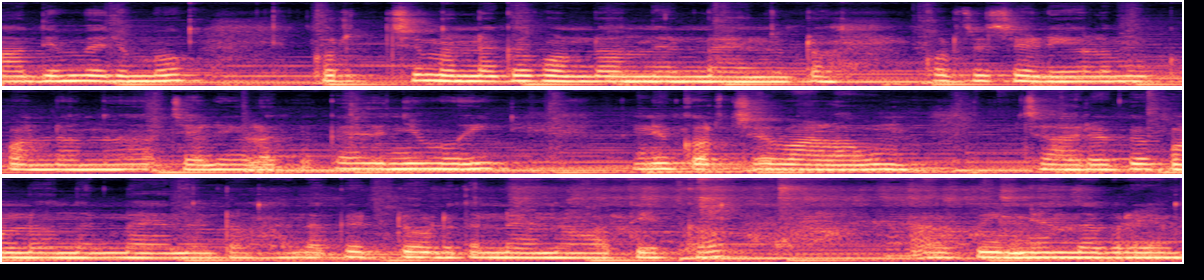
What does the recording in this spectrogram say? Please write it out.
ആദ്യം വരുമ്പോൾ കുറച്ച് മണ്ണൊക്കെ കൊണ്ടുവന്നിട്ടുണ്ടായിരുന്നു കേട്ടോ കുറച്ച് ചെടികളും കൊണ്ടുവന്ന് ചെടികളൊക്കെ കരിഞ്ഞു പോയി. പിന്നെ കുറച്ച് വളവും ചാരമൊക്കെ കൊണ്ടുവന്നിട്ടുണ്ടായിരുന്നു കേട്ടോ അതൊക്കെ ഇട്ട് കൊടുത്തിട്ടുണ്ടായിരുന്നു ആദ്യമൊക്കെ. പിന്നെ എന്താ പറയുക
